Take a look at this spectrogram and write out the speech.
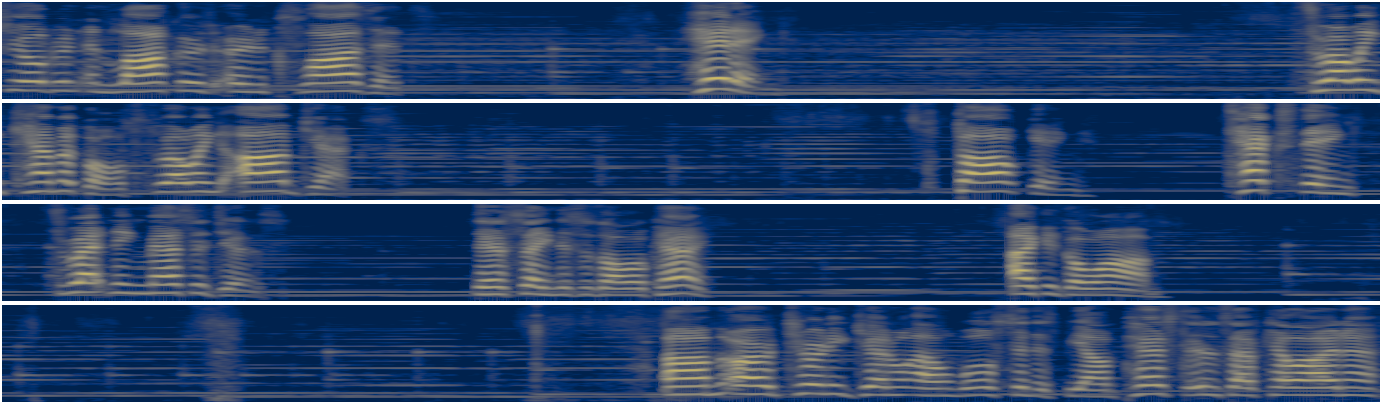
children in lockers or in closets, hitting, throwing chemicals, throwing objects, stalking, texting, threatening messages. They're saying this is all okay. I could go on. Um, our Attorney General Alan Wilson is beyond pissed in South Carolina.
